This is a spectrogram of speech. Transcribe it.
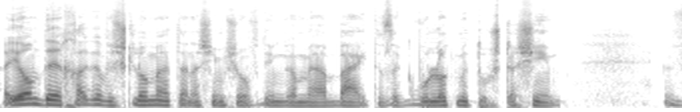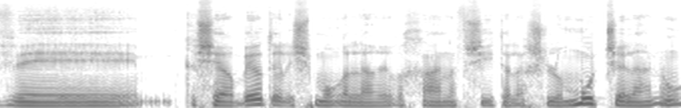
היום דרך אגב יש לא מעט אנשים שעובדים גם מהבית, אז הגבולות מטושטשים. וקשה הרבה יותר לשמור על הרווחה הנפשית, על השלומות שלנו,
